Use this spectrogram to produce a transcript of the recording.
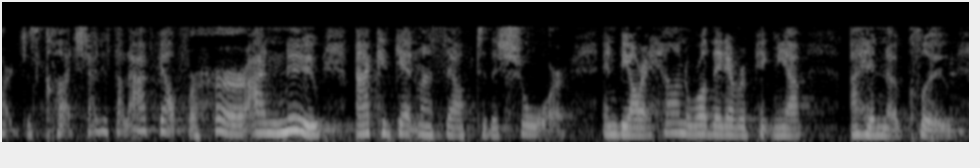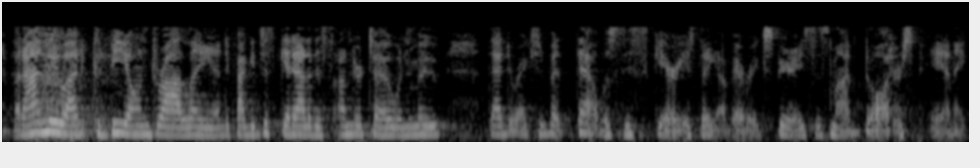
heart just clutched. I just thought I felt for her. I knew I could get myself to the shore and be all right. How in the world they'd ever pick me up? I had no clue. But I knew I could be on dry land if I could just get out of this undertow and move that direction. But that was the scariest thing I've ever experienced is my daughter's panic.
